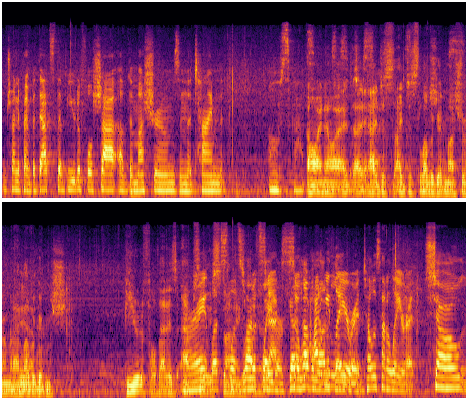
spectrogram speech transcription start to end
I'm trying to find, but that's the beautiful shot of the mushrooms and the thyme and the. Oh, Scott. Oh, I know. I, I, I just I just love a good mushroom, and I love a good. Mush- beautiful. That is All absolutely right, let's stunning. let's what's flavor. next? So how do we of layer flavor. it? Tell us how to layer it. So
